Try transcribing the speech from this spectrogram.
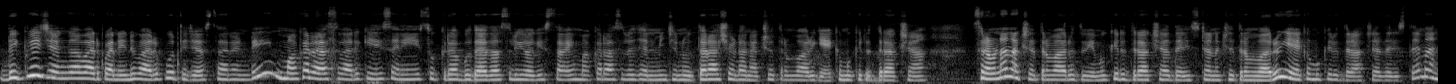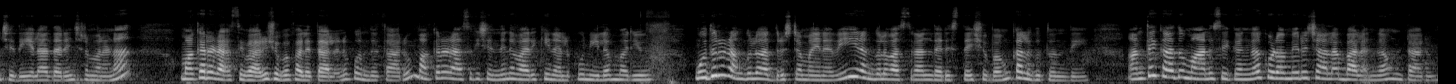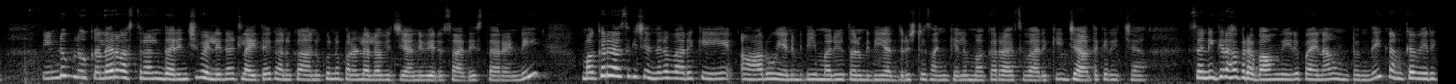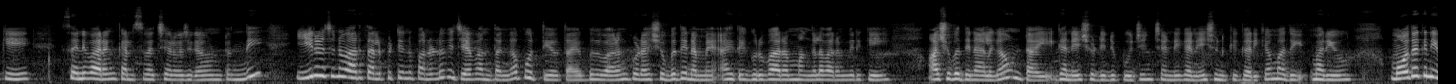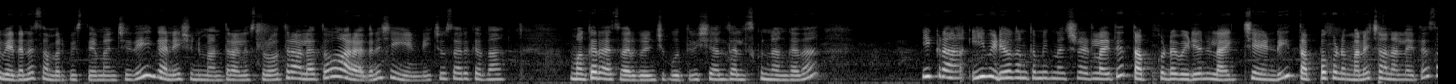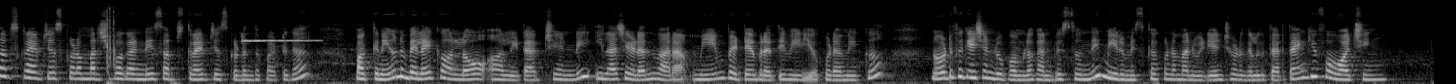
దిగ్విజయంగా వారి పనిని వారు పూర్తి చేస్తారండి. మకర రాశి వారికి శని శుక్ర బుధాదాసులు యోగిస్తాయి. మకర రాశిలో జన్మించిన ఉత్తరాషాఢ నక్షత్రం వారు ఏకముఖి రుద్రాక్ష శ్రవణ నక్షత్రం వారు ద్విముఖి రుద్రాక్ష ధరిష్ట నక్షత్రం వారు ఏకముఖి రుద్రాక్ష ధరిస్తే మంచిది. ఇలా ధరించడం వలన మకర రాశి వారు శుభ ఫలితాలను పొందుతారు. మకర రాశికి చెందిన వారికి నలుపు నీలం మరియు ముదురు రంగులు అదృష్టమైనవి. ఈ రంగుల వస్త్రాలు ధరిస్తే శుభం కలుగుతుంది. అంతేకాదు మానసికంగా కూడా మీరు చాలా బలంగా ఉంటారు. నిండు బ్లూ కలర్ వస్త్రాలను ధరించి వెళ్ళినట్లయితే కనుక అనుకున్న పనులలో విజయాన్ని వీరు సాధిస్తారండి. మకర రాశికి చెందిన వారికి ఆరు ఎనిమిది మరియు తొమ్మిది అదృష్ట సంఖ్యలు మకర రాశి వారికి జాతకరీత్యా శనిగ్రహ ప్రభావం వీరిపైన ఉంటుంది. కనుక వీరికి శనివారం కలిసి వచ్చే రోజుగా ఉంటుంది. ఈ రోజున వారు తలపెట్టిన పనులు విజయవంతంగా పూర్తి అవుతాయి. బుధవారం కూడా శుభదినమే. అయితే గురువారం మంగళవారం వీరికి అశుభ దినాలుగా ఉంటాయి. గణేశుడిని పూజించండి. గణేశునికి గరిక మరియు మోదక నివేదన సమర్పిస్తే మంచిది. గణేషుని మంత్రాలు స్తోత్రాలతో ఆరాధన చేయండి. చూసారు కదా? మకర రాశి వారి గురించి పూర్తి విషయాలు తెలుసుకున్నాం కదా? ఇక్కడ ఈ వీడియో కనుక మీకు నచ్చినట్లయితే తప్పకుండా వీడియోని లైక్ చేయండి. తప్పకుండా మన ఛానల్ అయితే సబ్స్క్రైబ్ చేసుకోవడం మర్చిపోకండి. సబ్స్క్రైబ్ చేసుకోవడంతో పాటుగా పక్కనే ఉన్న బెలైకాన్లో ఆల్ని ట్యాప్ చేయండి. ఇలా చేయడం ద్వారా మేము పెట్టే ప్రతి వీడియో కూడా మీకు నోటిఫికేషన్ రూపంలో కనిపిస్తుంది. మీరు మిస్ కాకుండా మన వీడియోని చూడగలుగుతారు. Thank you for watching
